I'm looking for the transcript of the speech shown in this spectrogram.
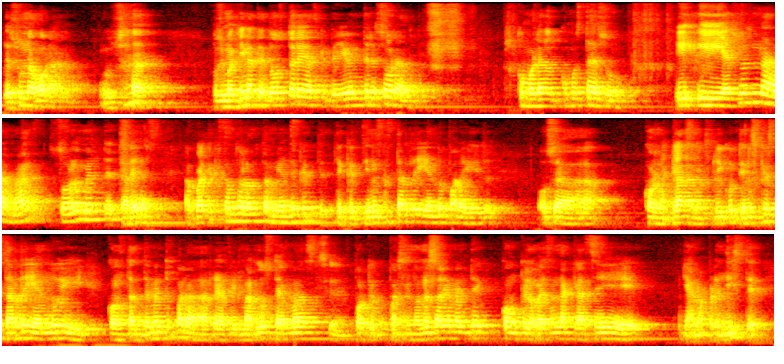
es una hora. O sea, pues imagínate dos tareas que te lleven tres horas. Pues, ¿cómo, le- ¿Cómo está eso? Y, y eso es nada más, solamente tareas. Acuérdate que estamos hablando también de que, de que tienes que estar leyendo para ir, o sea, con la clase, me explico, tienes que estar leyendo y constantemente para reafirmar los temas, Sí. porque pues no necesariamente con que lo veas en la clase ya lo aprendiste.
